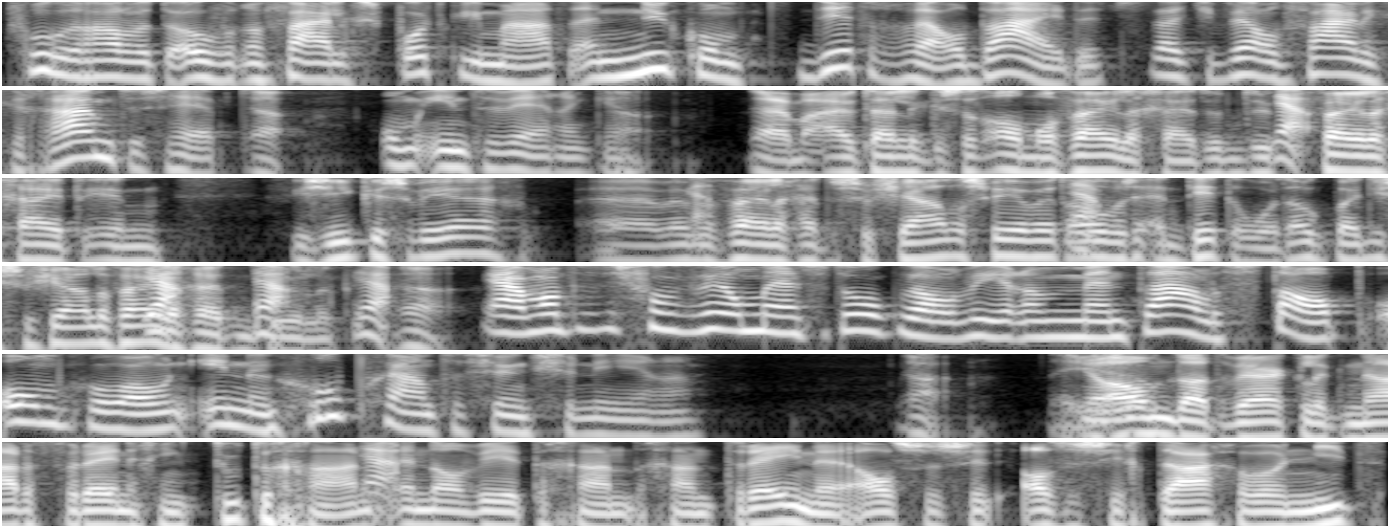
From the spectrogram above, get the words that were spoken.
vroeger hadden we het over een veilig sportklimaat en nu komt dit er wel bij. Dat, dat je wel veilige ruimtes hebt om in te werken. Ja. maar uiteindelijk is dat allemaal veiligheid. We hebben natuurlijk veiligheid in fysieke sfeer. Uh, we hebben ja. veiligheid, de sociale sfeer werd ja. over. En dit hoort ook bij die sociale veiligheid ja, natuurlijk. Ja, ja. want het is voor veel mensen toch ook wel weer een mentale stap om gewoon in een groep gaan te functioneren. Ja, nee, ja om daadwerkelijk naar de vereniging toe te gaan en dan weer te gaan, gaan trainen. Als ze, als ze zich daar gewoon niet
